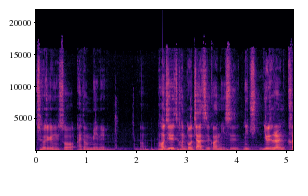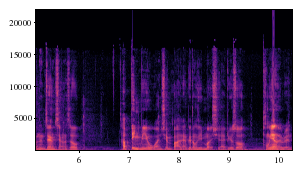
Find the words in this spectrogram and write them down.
最后就跟你说 I don't mean it。嗯，然后其实很多价值观，你是你有的人可能这样想的时候，他并没有完全把两个东西 merge 起来。比如说，同样的人，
